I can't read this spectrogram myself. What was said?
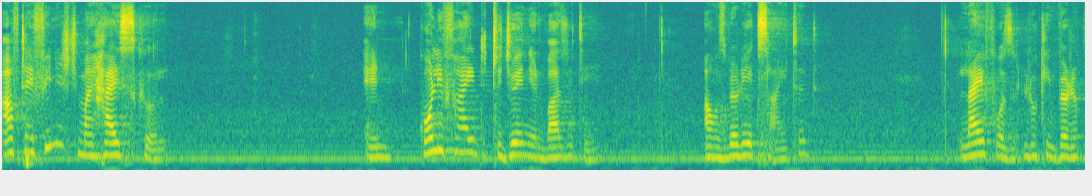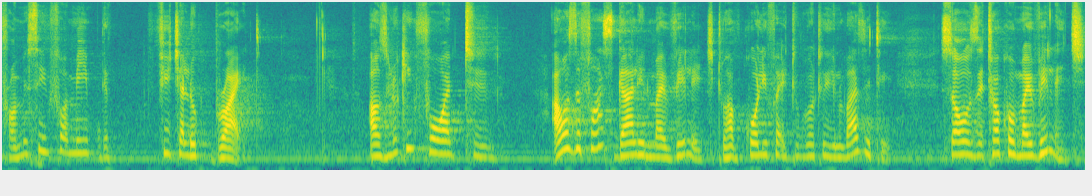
After I finished my high school, and qualified to join university, I was very excited. Life was looking very promising for me. The future looked bright. I was looking forward to, I was the first girl in my village to have qualified to go to university. So I was the talk of my village.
